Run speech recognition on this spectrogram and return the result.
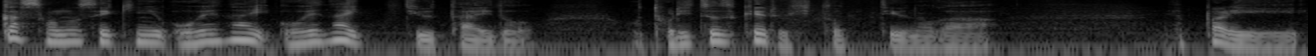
がその責任を負えない負えないっていう態度を取り続ける人っていうのがやっぱり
